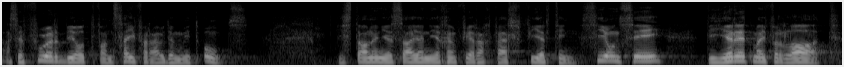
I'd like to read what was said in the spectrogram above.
as 'n voorbeeld van sy verhouding met ons. Dit staan in Jesaja 49 vers 14. Sion sê, die Here het my verlaat,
